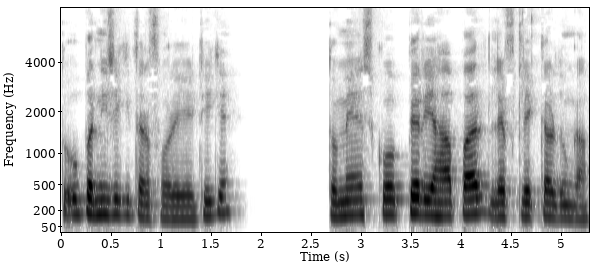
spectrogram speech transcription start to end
तो ऊपर नीचे की तरफ़ हो रही है, ठीक है? तो मैं इसको फिर यहाँ पर लेफ़्ट क्लिक कर दूँगा।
